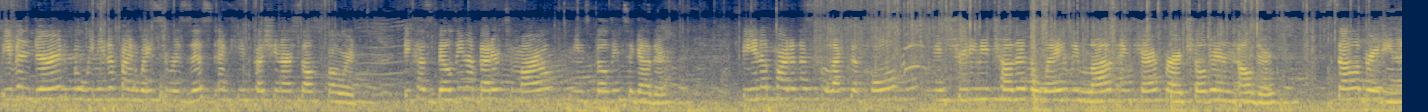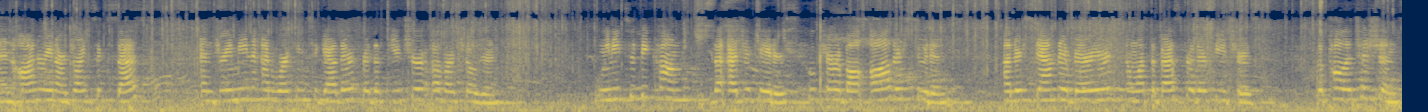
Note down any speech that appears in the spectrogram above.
We've endured, but we need to find ways to resist and keep pushing ourselves forward, because building a better tomorrow means building together. Being a part of this collective whole means treating each other the way we love and care for our children and elders, celebrating and honoring our joint success, and dreaming and working together for the future of our children. We need to become the educators who care about all their students, understand their barriers, and want the best for their futures. The politicians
